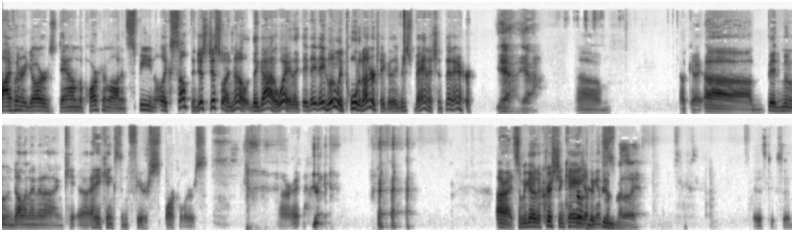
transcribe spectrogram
500 yards down the parking lot and speeding like something just just so I know they got away like they they, they literally pulled an Undertaker they just vanished in thin air. Yeah yeah. Um okay uh bid moon dollar 99 uh, Eddie Kingston fierce sparklers. All right. All right so we go to Christian Cage up against soon, by the way. It is too soon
